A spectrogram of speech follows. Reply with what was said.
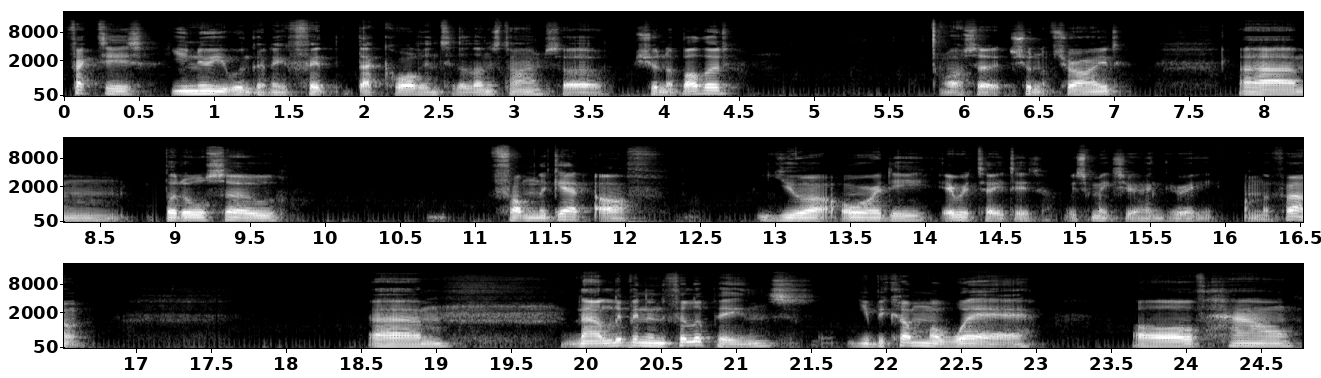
Fact is, you knew you weren't going to fit that call into the lunchtime, so shouldn't have bothered. Or so shouldn't have tried. Um, but also, from the get off, you are already irritated, which makes you angry on the phone. Um, now, living in the Philippines, you become aware of how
